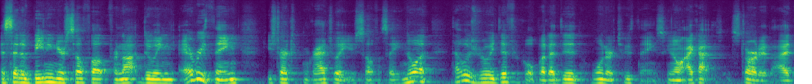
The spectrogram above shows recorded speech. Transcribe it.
Instead of beating yourself up for not doing everything, you start to congratulate yourself and say, you know what, that was really difficult, but I did one or two things. You know, I got started, I,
